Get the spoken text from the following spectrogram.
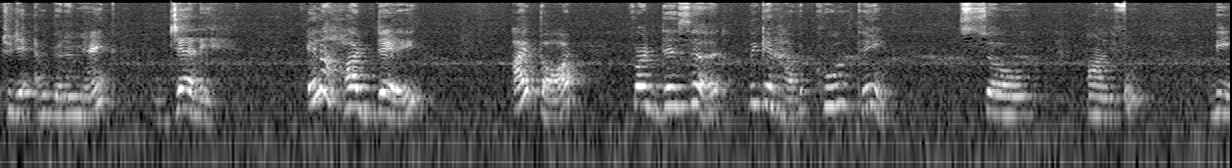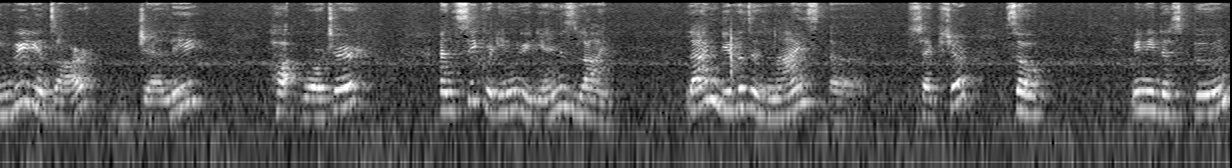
Today I'm gonna make jelly. In a hot day, I thought for dessert we can have a cool thing. So, only phone, the ingredients are jelly, hot water, and secret ingredient is lime. Lime gives us a nice uh, texture. So, we need a spoon,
